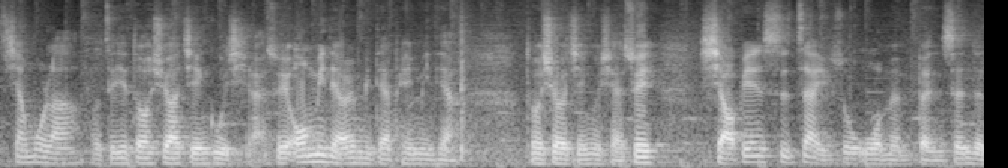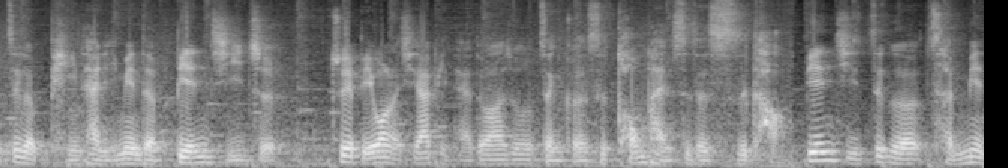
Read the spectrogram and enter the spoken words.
项目啦，我这些都需要兼顾起来。所以 All Media、Earn Media、Pay Media 都需要兼顾起来。所以小编是在于说，我们本身的这个平台里面的编辑者。所以别忘了，其他平台都要说整个是通盘式的思考，编辑这个层面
